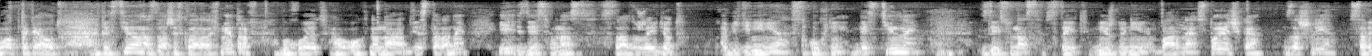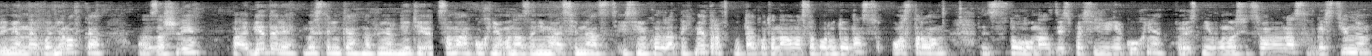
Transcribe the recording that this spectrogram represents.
Вот такая вот гостиная у нас, 26 квадратных метров, выходят окна на две стороны. И здесь у нас сразу же идет объединение с кухней-гостиной. Здесь у нас стоит между ними барная стоечка. Зашли, современная планировка. Зашли, пообедали быстренько. Например, дети, сама кухня у нас занимает 17,7 квадратных метров. Вот так вот она у нас оборудована с островом. Стол у нас здесь посередине кухни, то есть не выносится он у нас в гостиную.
